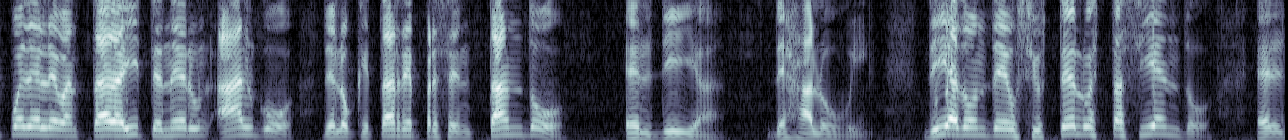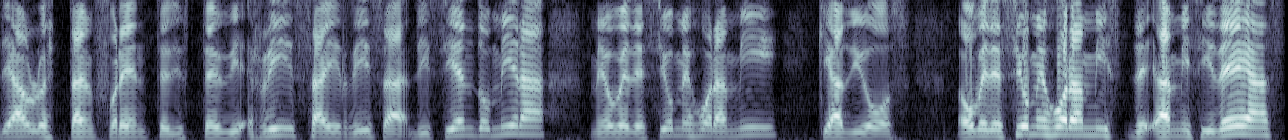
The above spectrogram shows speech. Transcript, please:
puede levantar ahí, tener un, algo de lo que está representando el día de Halloween. Día donde si usted lo está haciendo, el diablo está enfrente de usted, risa y risa, diciendo, mira, me obedeció mejor a mí que a Dios. Obedeció mejor a mis, a mis ideas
